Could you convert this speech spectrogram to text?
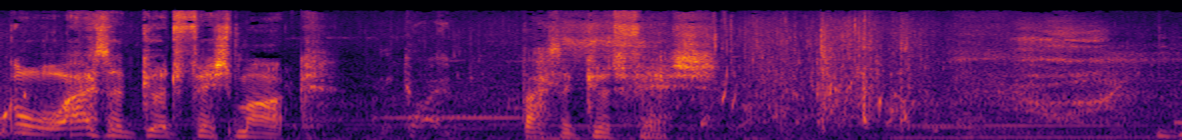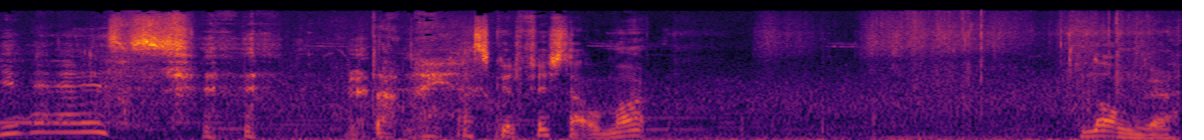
Oh, that's a good fish, Mark. We got him. That's a good fish. Yes. That, mate. That's a good fish, that one, Mark. Longer.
